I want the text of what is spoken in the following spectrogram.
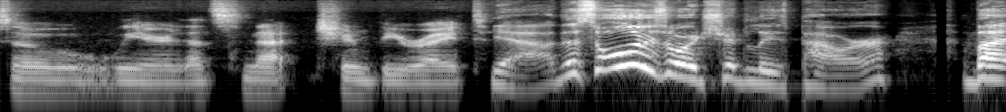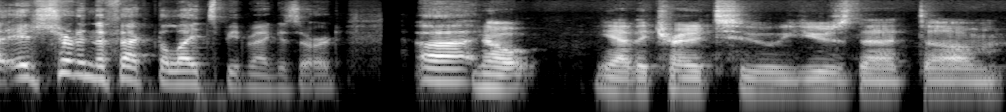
so weird. That's not shouldn't be right. Yeah, the Solar Zord should lose power, but it shouldn't affect the Lightspeed Megazord. Uh, No, Yeah, they tried to use that um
